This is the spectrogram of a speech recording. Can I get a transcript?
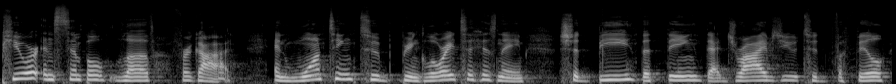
Pure and simple love for God and wanting to bring glory to his name should be the thing that drives you to fulfill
